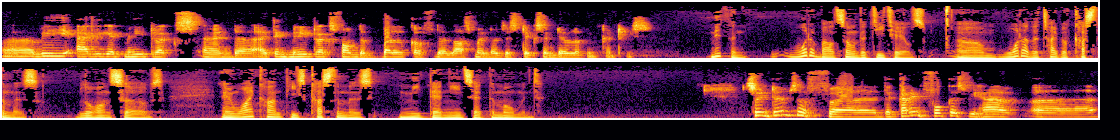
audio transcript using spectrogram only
Uh, we aggregate mini trucks, and uh, I think mini trucks form the bulk of the last mile logistics in developing countries. Mithun, what about some of the details? Um, what are the type of customers Blowhorn serves, and why can't these customers meet their needs at the moment? So, in terms of uh, the current focus we have, uh,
